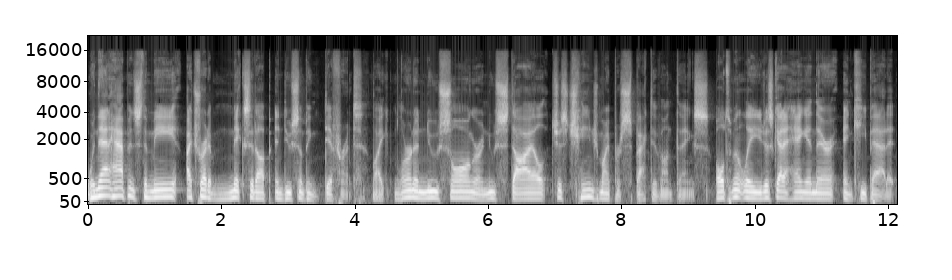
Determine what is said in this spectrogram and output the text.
When that happens to me, I try to mix it up and do something different, like learn a new song or a new style, just change my perspective on things. Ultimately, you just got to hang in there and keep at it.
